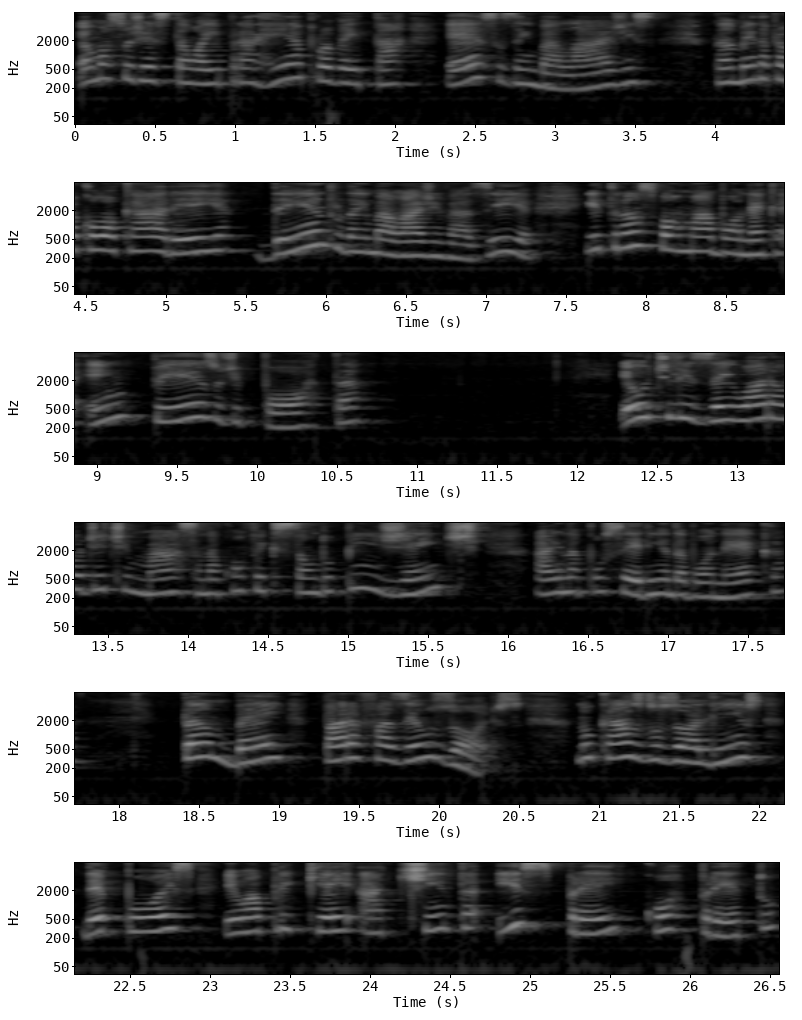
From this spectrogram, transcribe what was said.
É uma sugestão aí para reaproveitar essas embalagens. Também dá para colocar areia dentro da embalagem vazia e transformar a boneca em um peso de porta. Eu utilizei o araldite massa na confecção do pingente aí na pulseirinha da boneca, também para fazer os olhos. No caso dos olhinhos, depois eu apliquei a tinta spray cor preto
